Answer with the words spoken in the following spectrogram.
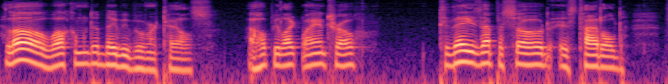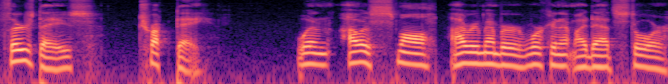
Hello, welcome to Baby Boomer Tales. I hope you like my intro. Today's episode is titled Thursday's Truck Day. When I was small, I remember working at my dad's store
